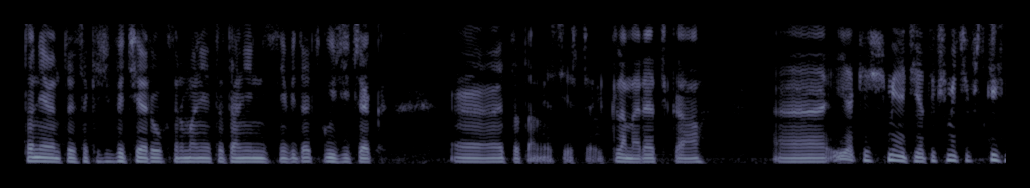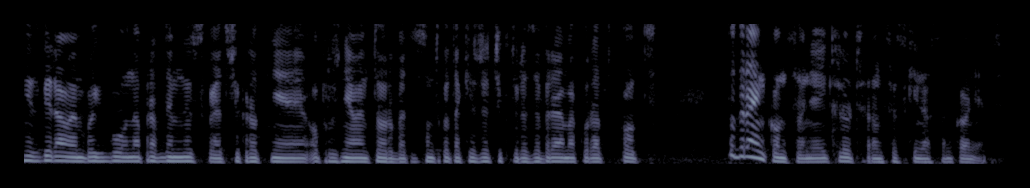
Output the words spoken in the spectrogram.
To nie wiem, to jest jakiś wycieruch. Normalnie totalnie nic nie widać. Guziczek. E, co tam jest jeszcze? Klamereczka e, i jakieś śmieci. Ja tych śmieci wszystkich nie zbierałem, bo ich było naprawdę mnóstwo. Ja trzykrotnie opróżniałem torbę. To są tylko takie rzeczy, które zebrałem akurat pod, pod ręką, co nie? I klucz francuski na sam koniec.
